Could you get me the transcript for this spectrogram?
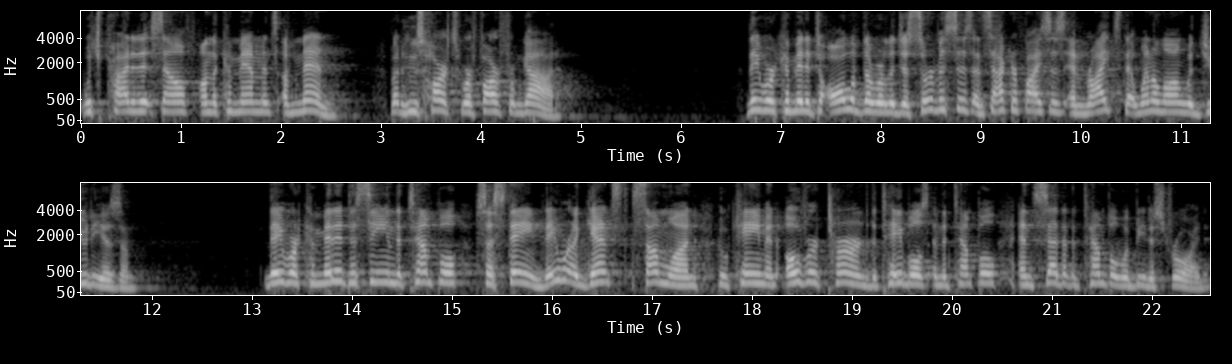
which prided itself on the commandments of men, but whose hearts were far from God. They were committed to all of the religious services and sacrifices and rites that went along with Judaism. They were committed to seeing the temple sustained. They were against someone who came and overturned the tables in the temple and said that the temple would be destroyed.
